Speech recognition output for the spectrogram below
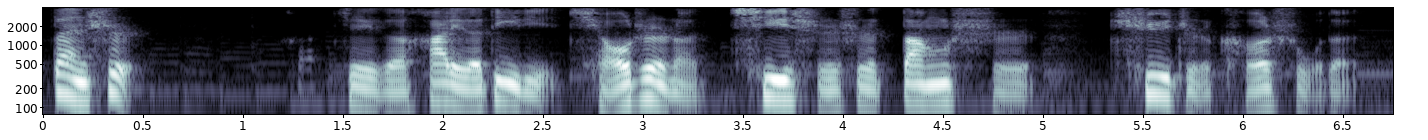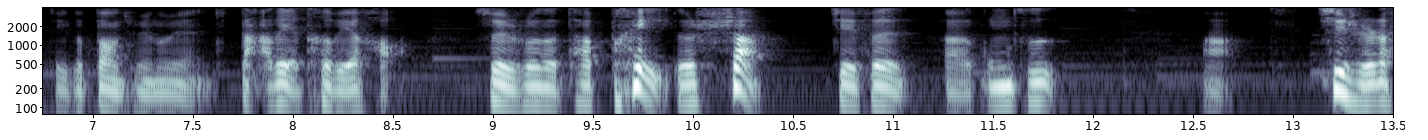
但是，这个哈利的弟弟乔治呢，其实是当时屈指可数的这个棒球运动员，打的也特别好，所以说呢，他配得上这份啊工资啊。其实呢，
